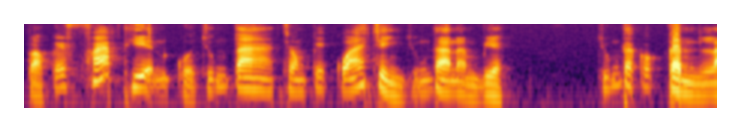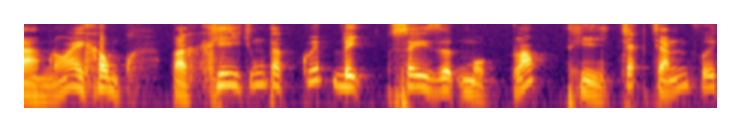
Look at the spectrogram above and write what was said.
vào cái phát hiện của chúng ta trong cái quá trình chúng ta làm việc. Chúng ta có cần làm nó hay không? Và khi chúng ta quyết định xây dựng một blog thì chắc chắn với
